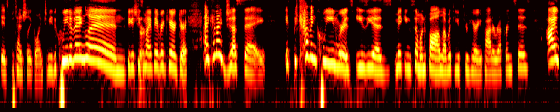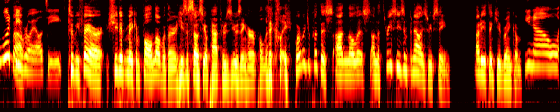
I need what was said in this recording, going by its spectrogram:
is potentially going to be the Queen of England because she's Sure. my favorite character. And can I just say, if becoming queen were as easy as making someone fall in love with you through Harry Potter references, I would Well- be royalty. To be fair, she didn't make him fall in love with her. He's a sociopath who's using her politically. Where would you put this on the list on the three season finales we've seen? How do you think you'd rank them? You know,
